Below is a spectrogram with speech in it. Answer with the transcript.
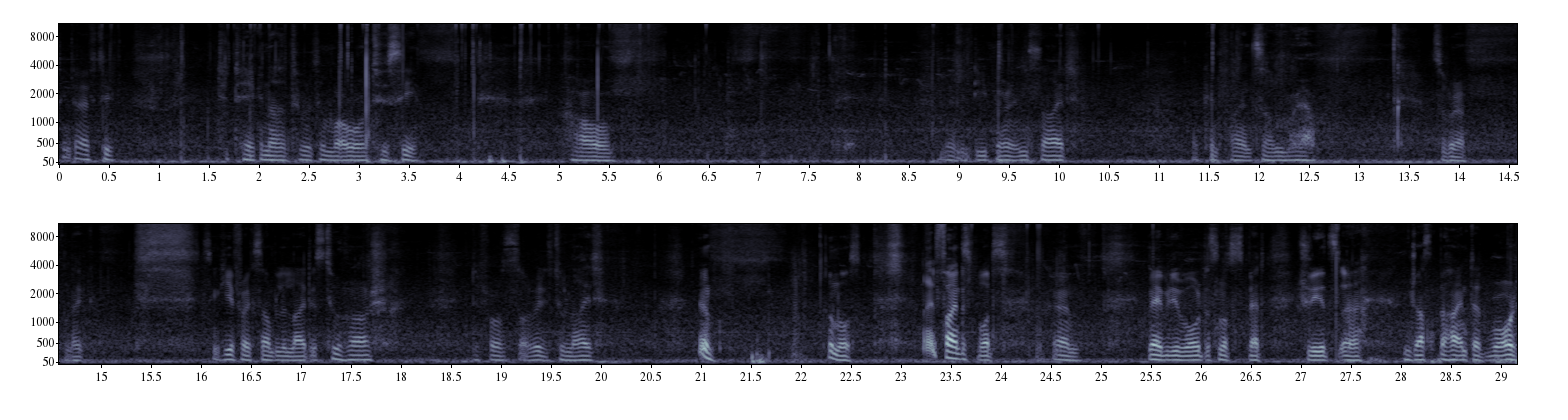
think I have to to take another tour tomorrow to see how maybe deeper inside I can find somewhere somewhere. Like I think here for example the light is too harsh. The forest is already too light. Yeah. Who knows? I'll find the spots um, maybe the road is not as bad. Actually it's uh, just behind that wall.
